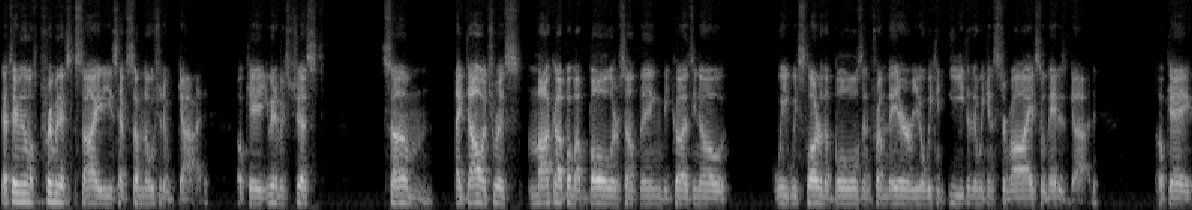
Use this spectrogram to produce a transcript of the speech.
that's even the most primitive societies have some notion of God. Okay, even if it's just some idolatrous mock-up of a bull or something, because you know we we slaughter the bulls and from there you know we can eat and then we can survive. So that is God. Okay,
